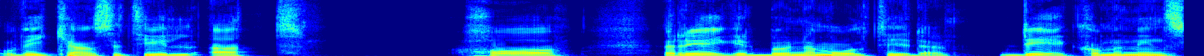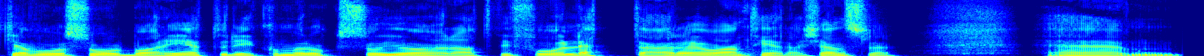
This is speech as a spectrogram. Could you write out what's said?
Och vi kan se till att ha regelbundna måltider. Det kommer minska vår sårbarhet och det kommer också göra att vi får lättare att hantera känslor. Ehm,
